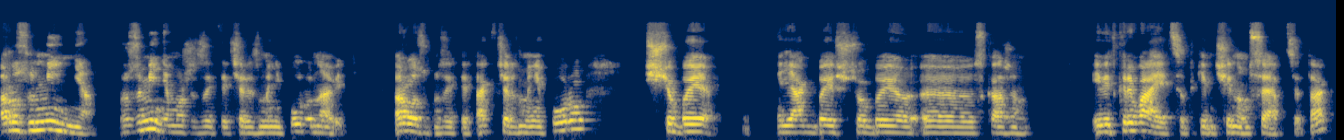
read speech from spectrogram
розуміння. Розуміння може зайти через маніпуру, навіть розум зайти так, через маніпуру, щоби, якби, щоби, е, скажімо, і відкривається таким чином серце, так?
